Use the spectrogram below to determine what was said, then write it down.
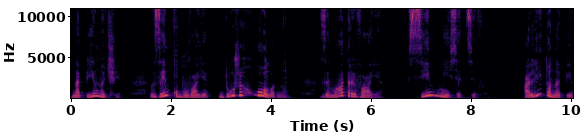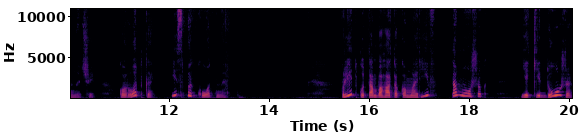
На півночі взимку буває дуже холодно. Зима триває сім місяців, а літо на півночі коротке і спекотне. Влітку там багато комарів та мошок, які дуже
